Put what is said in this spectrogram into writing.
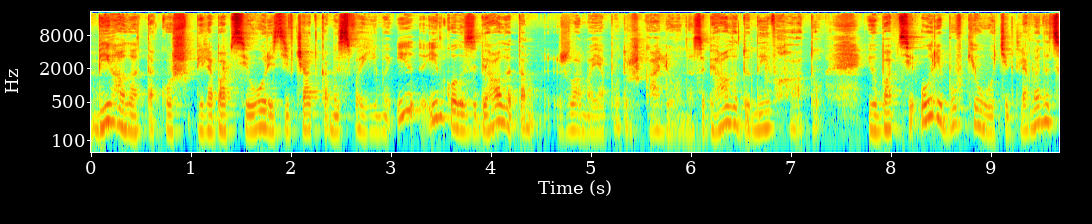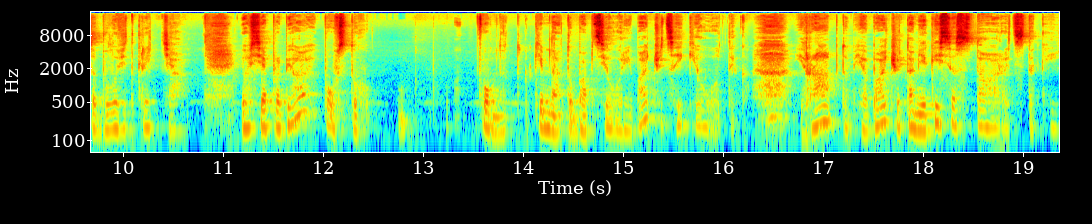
бігала також біля бабці Орі з дівчатками своїми, і інколи забігала, там жила моя подружка Альона, забігала до неї в хату. І у бабці Орі був кіотік. Для мене це було відкриття. І ось я пробігаю повз комнату, кімнату бабці Орі, бачу цей кіотик. І раптом я бачу там якийсь старець такий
